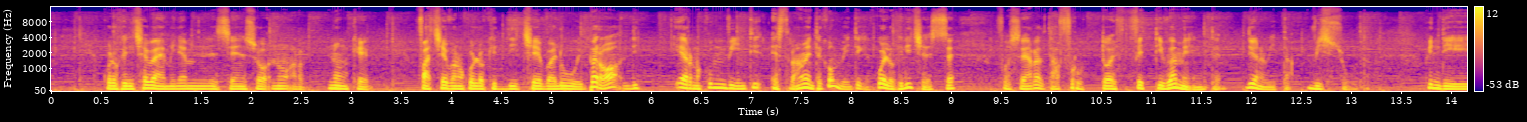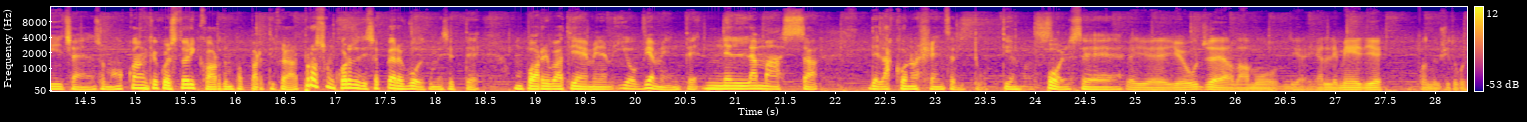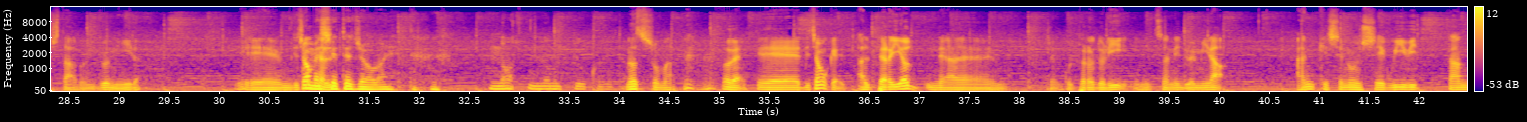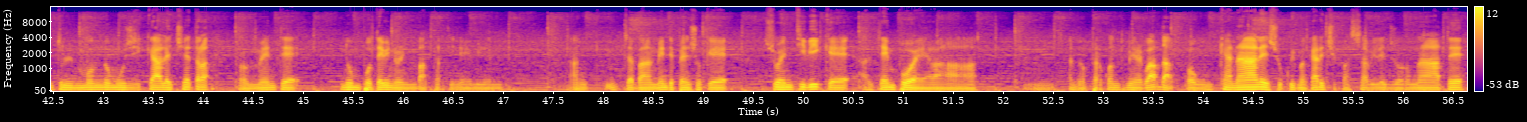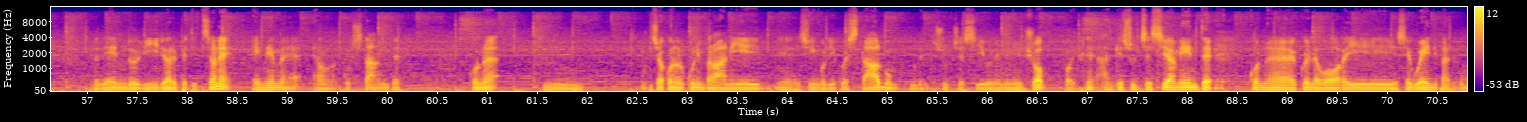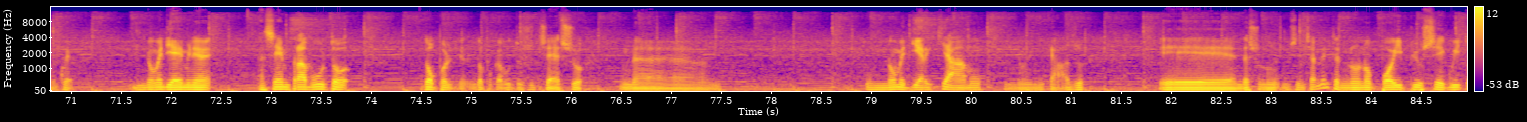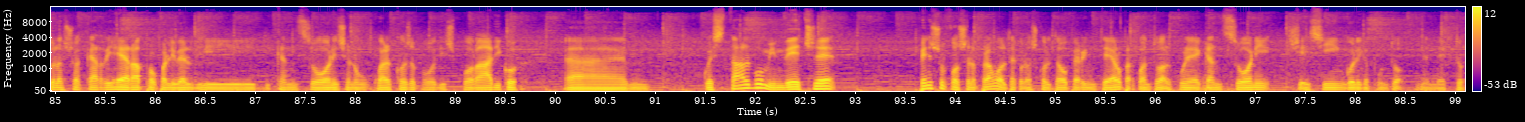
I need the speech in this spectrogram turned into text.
quello che diceva Eminem nel senso non, non che facevano quello che diceva lui, però di- erano convinti, estremamente convinti che quello che dicesse fosse in realtà frutto effettivamente di una vita vissuta. Quindi, cioè, insomma, ho anche questo ricordo un po' particolare. Però sono curioso di sapere voi come siete un po' arrivati a Eminem. Io, ovviamente, nella massa della conoscenza di tutti. Paul, se. Beh, io e Uge eravamo direi, alle medie quando è uscito quest'album nel 2000. E, diciamo come siete giovani? No, non più così tanto. Non insomma, vabbè, eh, diciamo che al periodo, eh, cioè in quel periodo lì, inizio anni 2000, anche se non seguivi tanto il mondo musicale, eccetera, probabilmente non potevi non imbatterti in Eminem. Anche, cioè, banalmente penso che su NTV, che al tempo era, mh, almeno per quanto mi riguarda, un canale su cui magari ci passavi le giornate vedendo i video a ripetizione, Eminem era una costante. Con, mh, cioè con alcuni brani eh, singoli di quest'album, successivo di Minion Shop, poi anche successivamente con eh, quei lavori seguenti, perché comunque il nome di Eminem ha sempre avuto, dopo, dopo che ha avuto successo, un, eh, un nome di richiamo in ogni caso. E adesso sinceramente non ho poi più seguito la sua carriera proprio a livello di, di canzoni, se non qualcosa proprio di sporadico. Ehm, Quest'album invece penso fosse la prima volta che lo ascoltavo per intero, per quanto alcune canzoni, sia i singoli che appunto mi hanno detto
